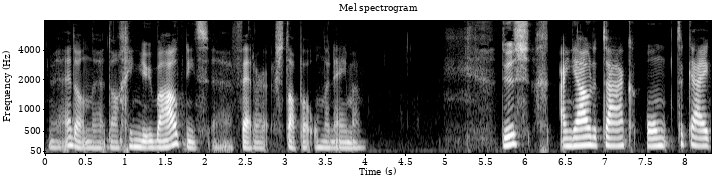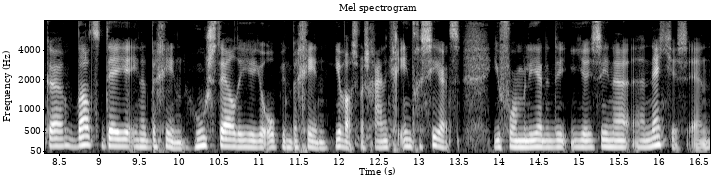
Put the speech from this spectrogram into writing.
Ja, dan, eh, dan ging je überhaupt niet uh, verder stappen ondernemen. Dus aan jou de taak om te kijken, wat deed je in het begin? Hoe stelde je je op in het begin? Je was waarschijnlijk geïnteresseerd. Je formuleerde de, je zinnen uh, netjes en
